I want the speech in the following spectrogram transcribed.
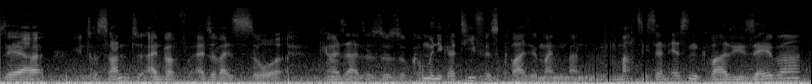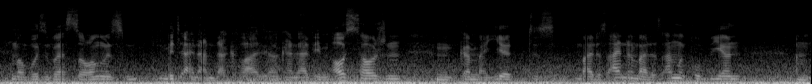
sehr interessant, einfach, also weil es so kann man sagen, also so, so kommunikativ ist quasi. Man, man macht sich sein Essen quasi selber, obwohl es ein Restaurant ist, miteinander quasi. Man kann halt eben austauschen, kann mal hier das, mal das eine, mal das andere probieren. Ähm,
